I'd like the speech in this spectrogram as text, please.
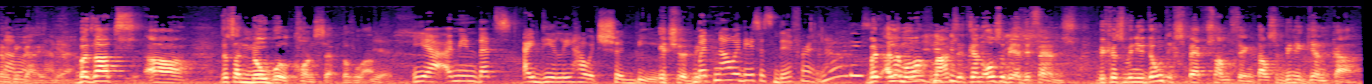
ng Tama, bigay. tama. But that's uh, that's a noble concept of love. Yes. Yeah, I mean that's ideally how it should be. It should be. But nowadays it's different. Nowadays. But alam mo, Max, it can also be a defense. Because when you don't expect something, tapos binigyan ka,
